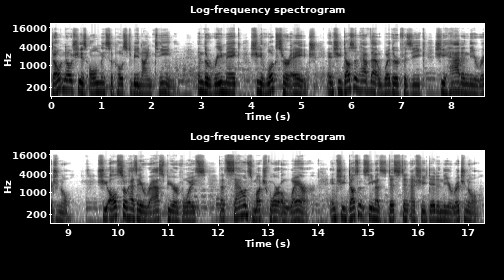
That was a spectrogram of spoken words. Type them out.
don't know she is only supposed to be 19. In the remake, she looks her age, and she doesn't have that withered physique she had in the original. She also has a raspier voice that sounds much more aware, and she doesn't seem as distant as she did in the original.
